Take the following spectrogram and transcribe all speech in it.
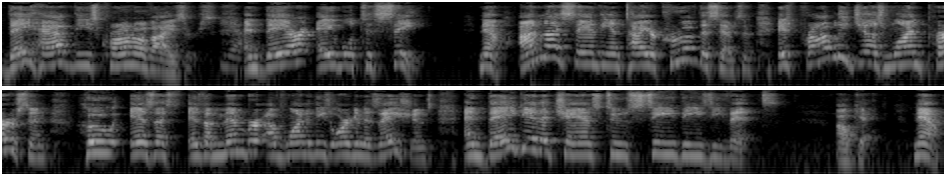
They have these chronovisors, Yeah. and they are able to see. Now, I'm not saying the entire crew of The Simpsons is probably just one person who is a is a member of one of these organizations, and they get a chance to see these events. Okay. Now,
